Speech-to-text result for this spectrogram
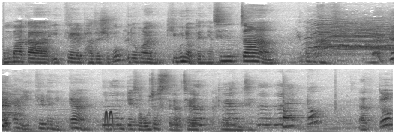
엄마가 이틀 봐주시고 그동안 기분이 어땠냐. 진짜 해방감. 딱 이틀 되니까 이분께서 오셨어요. 제가 그랬는지. 나 또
